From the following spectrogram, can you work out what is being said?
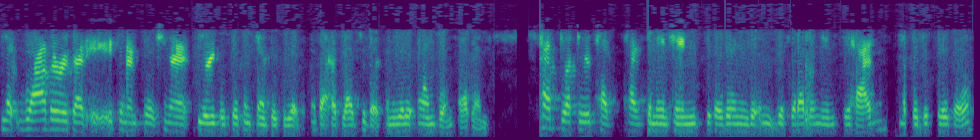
but rather that it's an unfortunate series of circumstances that has led to this and really ongoing problems. Past directors have, have to maintain the building with whatever means they had at their disposal.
